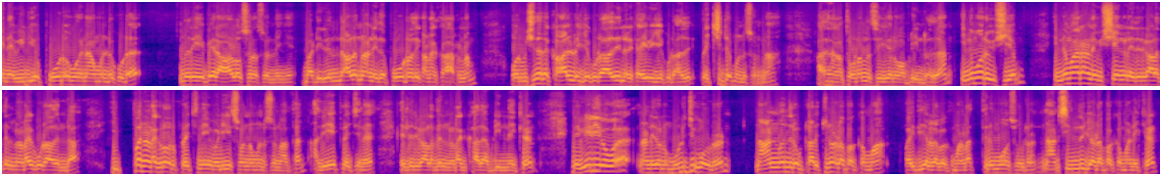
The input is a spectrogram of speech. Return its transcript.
என்னை வீடியோ போட வேணாம்னு கூட நிறைய பேர் ஆலோசனை சொன்னீங்க. பட் இருந்தாலும் நான் இதை போடுறதுக்கான காரணம் ஒரு விஷயத்தில் கால் வைக்கக்கூடாது இல்லை கை வைக்கக்கூடாது வச்சுட்டோம்னு சொன்னால் அதை நான் தொடர்ந்து செய்யணும் அப்படின்றது தான் இன்னொரு விஷயம் இந்த மாதிரியான விஷயங்கள் எதிர்காலத்தில் நடக்கக்கூடாதுண்டா? இப்போ நடக்கிற ஒரு பிரச்சனையை வெளியே சொன்னோம்னு சொன்னால் தான் அதே பிரச்சனை எதிர்காலத்தில் நடக்காது அப்படின்னு நினைக்கிறேன். இந்த வீடியோவை நான் இதோட முடிச்சு கொள்றேன் நான் வந்து டாக்டர் அர்ஜுனோட பக்கமா வைத்தியோட பக்கமான திரும்பவும் சொல்றேன். நான் சிந்துஜோட பக்கம் நினைக்கிறேன்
